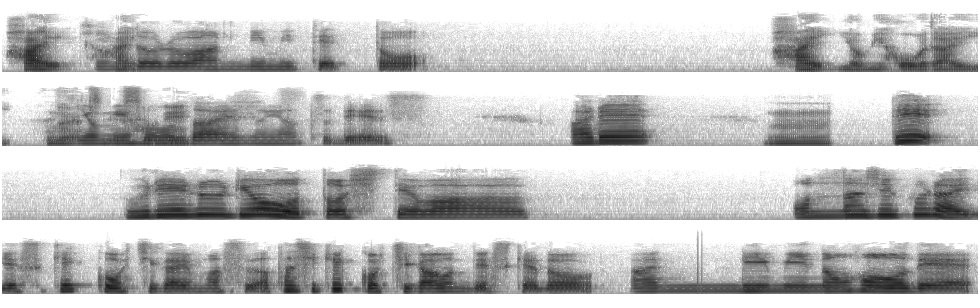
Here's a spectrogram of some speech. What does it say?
はい。はい。Kindle Unlimited はい。読み放題のやつ読み放ですよね。題のやつです。あれうん。で、売れる量としては、同じぐらいです。結構違います。私結構違うんですけど、アンリミの方で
